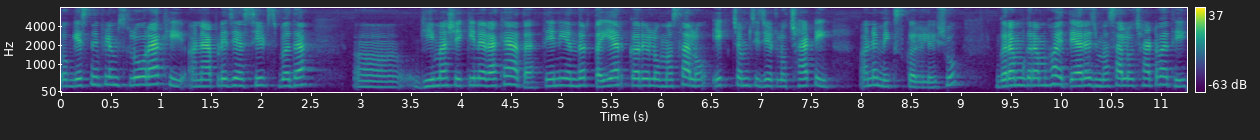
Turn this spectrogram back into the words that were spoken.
તો ગેસની ફ્લેમ સ્લો રાખી અને આપણે જે સીડ્સ બધા ઘીમાં શેકીને રાખ્યા હતા. તેની અંદર તૈયાર કરેલો મસાલો એક ચમચી જેટલો છાંટી અને મિક્સ કરી લઈશું. ગરમ ગરમ હોય ત્યારે જ મસાલો છાંટવાથી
